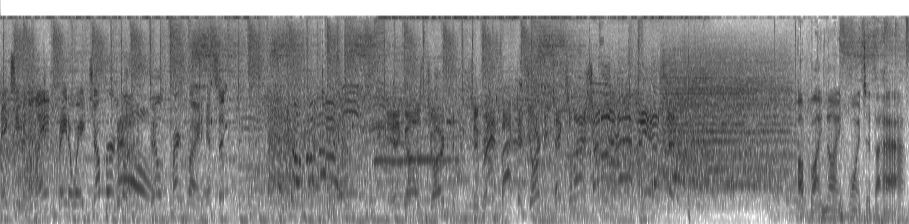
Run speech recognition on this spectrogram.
Takes him in the lane. Fadeaway jumper. Good. Bill Cartwright hits it. Here goes Jordan to Grant. Back to Jordan. He takes the last shot of the half and he hits it. Up by nine points at the half,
